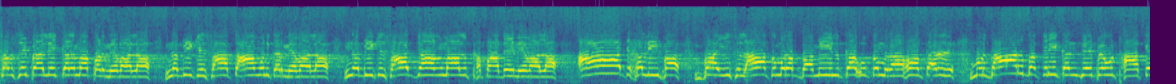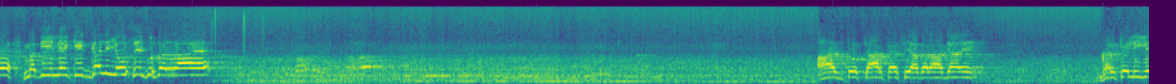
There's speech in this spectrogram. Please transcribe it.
सबसे पहले कलमा पढ़ने वाला, नबी के साथ ताउन करने वाला, नबी के साथ जान माल खपा देने वाला। आज खलीफा बाईस लाख मुरब्बा मील का हुक्म रहा कर मुर्दार बकरी कंधे पे उठा के मदीने की गलियों से गुजर रहा है। आज तो चार पैसे अगर आ जाएँ, घर के लिए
